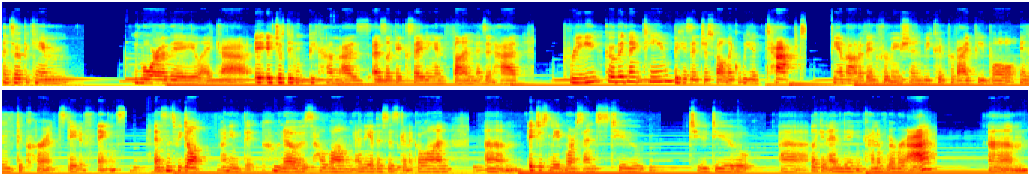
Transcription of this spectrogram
and so it became more of a like uh, it, it just didn't become as as like exciting and fun as it had pre COVID nineteen because it just felt like we had tapped the amount of information we could provide people in the current state of things. And since we don't, I mean, who knows how long any of this is going to go on, um, it just made more sense to to do uh, like an ending, kind of where we're at. Um,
